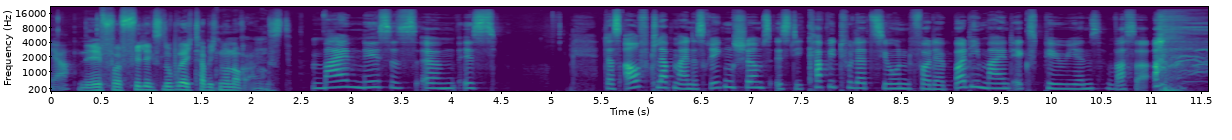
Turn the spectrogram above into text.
ja. Nee, vor Felix Lobrecht habe ich nur noch Angst. Mein nächstes ähm, ist, das Aufklappen eines Regenschirms ist die Kapitulation vor der Body-Mind-Experience Wasser.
